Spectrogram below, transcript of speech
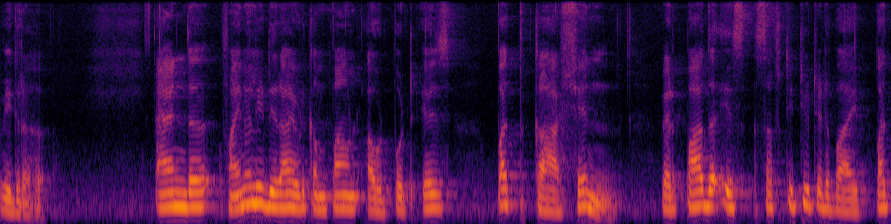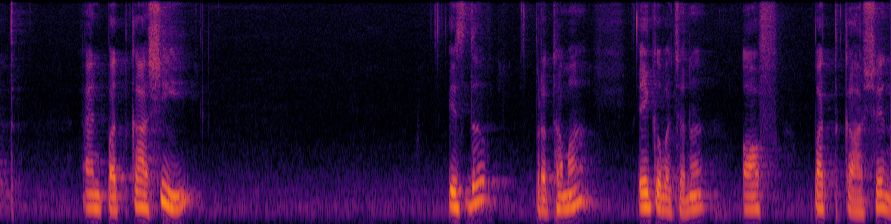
Vigraha and the finally derived compound output is patkashin where pada is substituted by pat and patkashi is the prathama ekavachana of patkashin.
